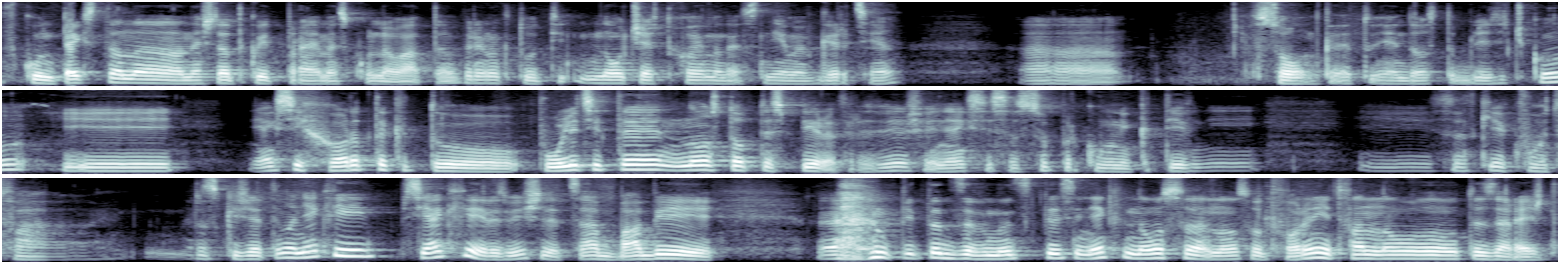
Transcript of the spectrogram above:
в контекста на нещата, които правиме с колелата, примерно като много често ходим да снимаме в Гърция, а, в Солн, където ни е доста близичко и някакси хората като по улиците нон-стоп те спират, разбираш, и някакси са супер комуникативни и са такива, какво е това? разкажете, ма някакви всякакви, разбираш, деца, баби, питат за внуците си, някакви много са, много са отворени и това много те зарежда.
